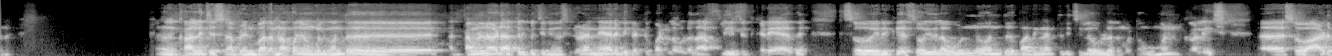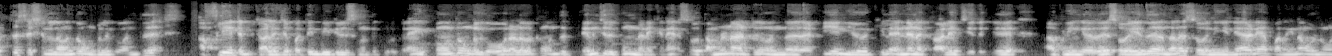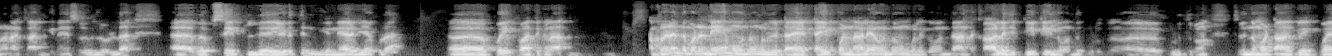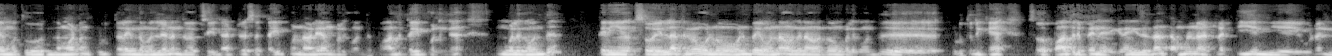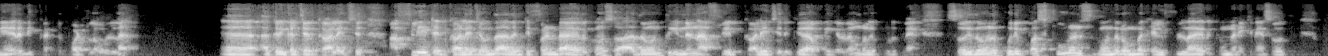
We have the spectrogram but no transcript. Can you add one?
காலேஜஸ் அப்படின்னு பார்த்தோம்னா கொஞ்சம் உங்களுக்கு வந்து தமிழ்நாடு அக்ரிகல்ச்சர் யூனிவர்சிட்டியோட நேரடி கட்டுப்பாட்டில் உள்ளது அஃபிலியேட்டட் கிடையாது. ஸோ இருக்கு. ஸோ இதுல ஒன்று வந்து பாத்தீங்கன்னா திருச்சியில் உள்ளது மட்டும் உமன் காலேஜ் ஸோ அடுத்த செஷன்ல வந்து உங்களுக்கு வந்து அஃபிலியேட்டட் காலேஜை பத்தி டீட்டெயில்ஸ் வந்து கொடுக்குறேன். இப்போ வந்து உங்களுக்கு ஓரளவுக்கு வந்து தெரிஞ்சிருக்கும்னு நினைக்கிறேன். ஸோ தமிழ்நாட்டு வந்து டிஎன்யூ கீழே என்னென்ன காலேஜ் இருக்கு அப்படிங்கிறது. ஸோ எது இருந்தாலும் ஸோ நீங்க நேரடியாக பார்த்தீங்கன்னா ஒன்று ஒன்றா நான் காமிக்கிறேன். ஸோ இதில் உள்ள வெப்சைட் எடுத்து நீங்க நேரடியாக கூட போய் பார்த்துக்கலாம் அப்புறம் இந்த மாதிரி நேம் வந்து உங்களுக்கு டைப் பண்ணாலே வந்து உங்களுக்கு வந்து அந்த காலேஜ் டீட்டெயில் வந்து கொடுக்கும் கொடுத்துரும். ஸோ இந்த மட்டும் கோயம்புத்தூர் இந்த மட்டும் கொடுத்தாலே இந்த மாதிரி இந்த வெப்சைட் அட்ரஸை டைப் பண்ணாலே உங்களுக்கு வந்து பார்த்து டைப் பண்ணுங்க. உங்களுக்கு வந்து தெரியும். ஸோ எல்லாத்துலேயுமே ஒன்று ஒன் பை ஒன்னா வந்து நான் வந்து உங்களுக்கு வந்து கொடுத்துருக்கேன். ஸோ பார்த்துருப்பேன்னு நினைக்கிறேன். இதுதான் தமிழ்நாட்டில் டிஎன்ஏயோட நேரடி கட்டுப்பாட்டில் உள்ள அக்ரிகல்ச்சர் காலேஜ் அஃபிலியேட்டட் காலேஜ் வந்து அது டிஃப்ரெண்டா இருக்கும். ஸோ அது வந்து என்னென்ன அஃபிலியேட் காலேஜ் இருக்கு அப்படிங்கிறத உங்களுக்கு கொடுக்குறேன். ஸோ இது வந்து குறிப்பா ஸ்டூடெண்ட்ஸ்க்கு வந்து ரொம்ப ஹெல்ப்ஃபுல்லா இருக்கும்னு நினைக்கிறேன். ஸோ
